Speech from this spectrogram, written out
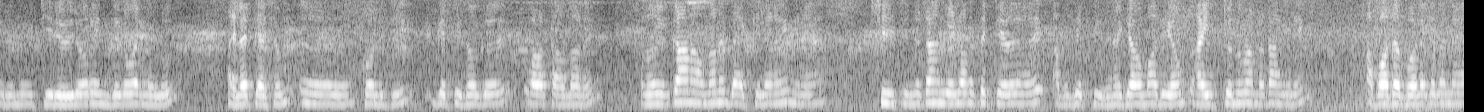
ഒരു നൂറ്റി ഇരുപത് രൂപ റേഞ്ചൊക്കെ വരുന്നുള്ളൂ. അതിൽ അത്യാവശ്യം ക്വാണ്ടിറ്റി ഗപ്പീസ് നമുക്ക് വളർത്താവുന്നതാണ്. അത് നിങ്ങൾക്ക് കാണാവുന്നതാണ്. ബാക്കിലാണ് ഇങ്ങനെ ഷീറ്റിന്റെ ടാങ്കുകളാണ് സെറ്റ് ചെയ്തത്. അപ്പോൾ ഗപ്പീസിനൊക്കെ ആകുമ്പോൾ അധികം ഹൈറ്റ് ഒന്നും വേണ്ട ടാങ്കിന്. അപ്പോൾ അതേപോലെയൊക്കെ തന്നെ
